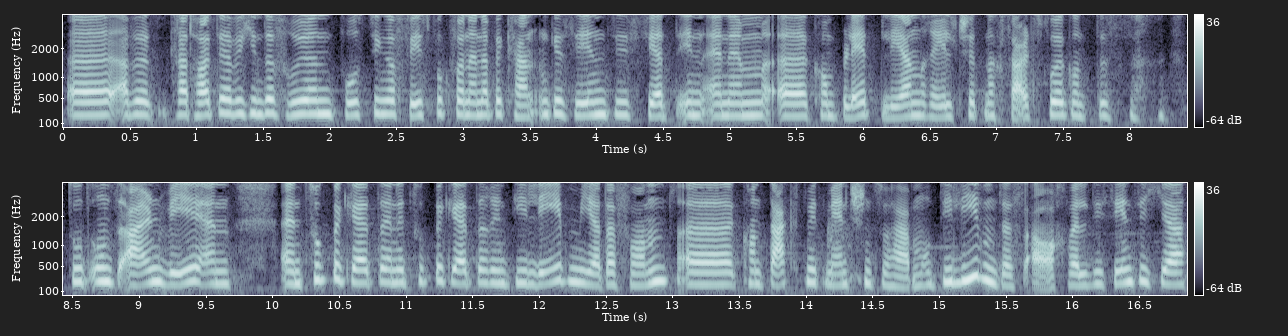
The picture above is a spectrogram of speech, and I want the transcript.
Aber gerade heute habe ich in der frühen Posting auf Facebook von einer Bekannten gesehen, sie fährt in einem komplett leeren Railjet nach Salzburg und das tut uns allen weh. Ein, ein Zugbegleiter, eine Zugbegleiterin Wegbegleiterinnen, die leben ja davon, äh, Kontakt mit Menschen zu haben. Und die lieben das auch, weil die sehen sich ja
